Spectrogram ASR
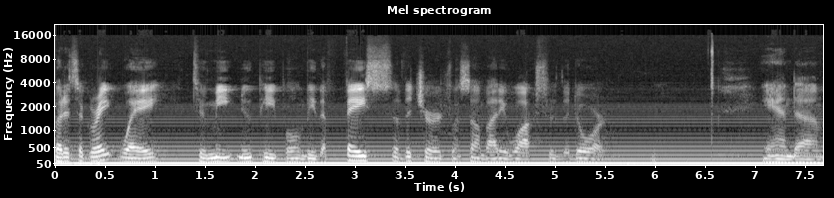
But it's a great way to meet new people and be the face of the church when somebody walks through the door. And um,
